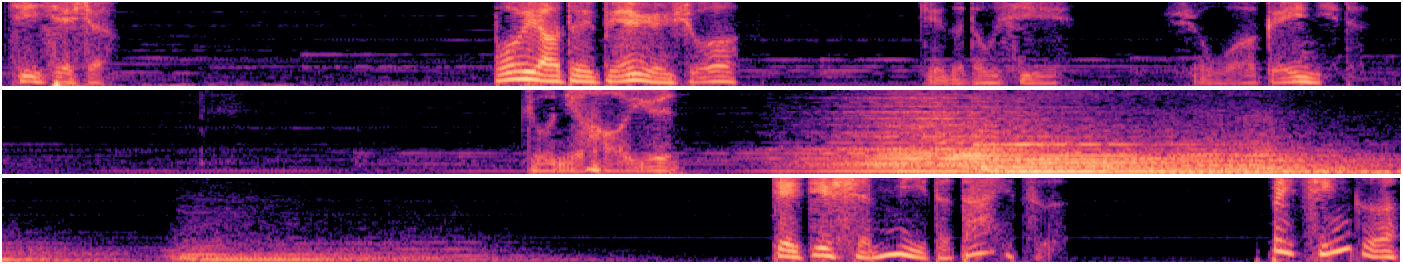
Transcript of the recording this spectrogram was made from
秦先生，不要对别人说这个东西是我给你的。祝你好运。这只神秘的袋子被秦葛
